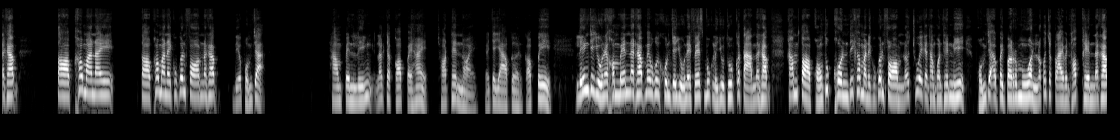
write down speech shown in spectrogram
นะครับ ตอบเข้ามาในตอบเข้ามาใน Google Form นะครับ เดี๋ยวผมจะทำเป็นลิงก์แล้วจะก๊อปไปให้ shorten หน่อย เดี๋ยวจะยาวเกินก๊อปปี้ ลิงก์จะอยู่ใน comment นะครับ ไม่ว่าคุณจะอยู่ใน Facebook หรือ YouTube ก็ตามนะครับคำตอบของทุกคนที่เข้ามาใน Google Form แล้วช่วยกันทำ content นี้ ผมจะเอาไปประมวล แล้วก็จะกลายเป็น top 10 นะครับ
